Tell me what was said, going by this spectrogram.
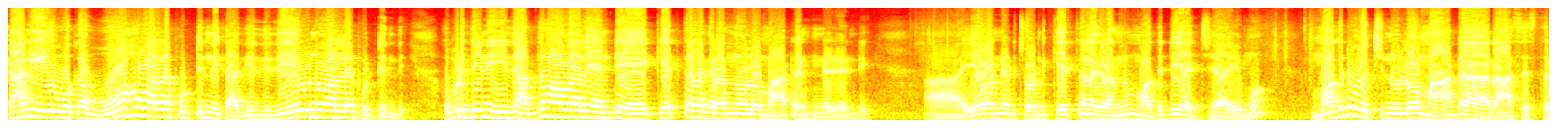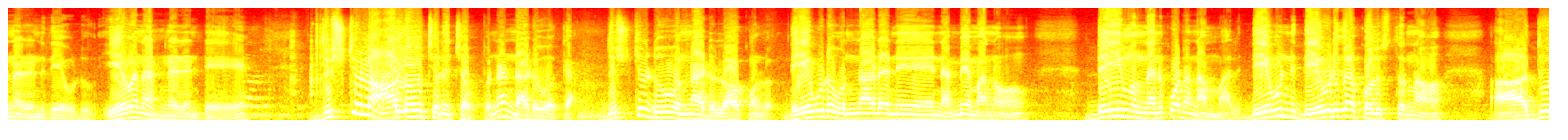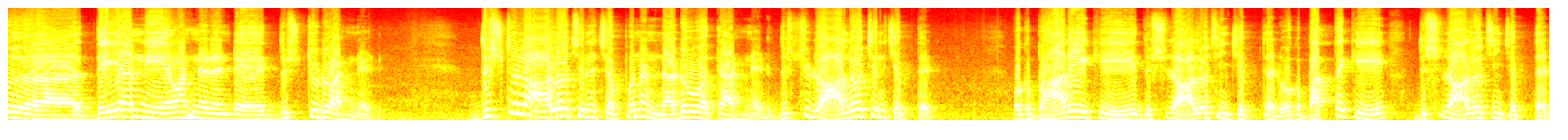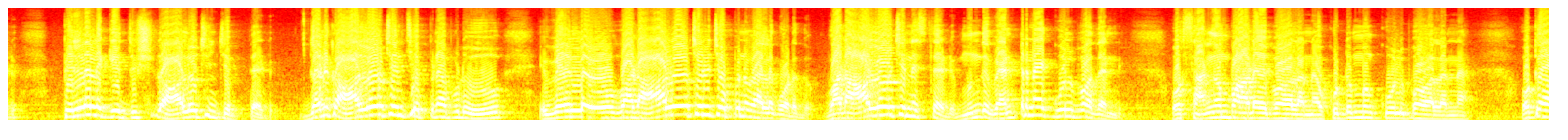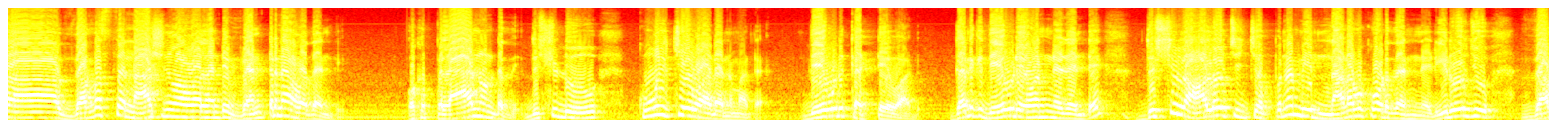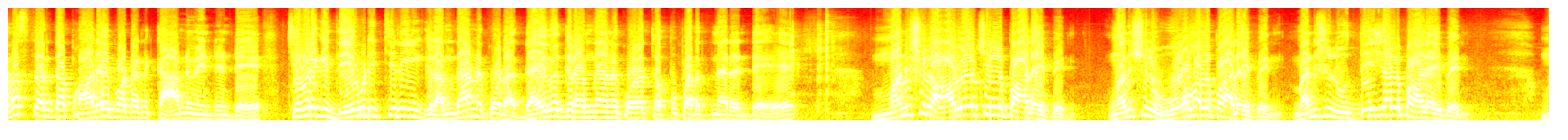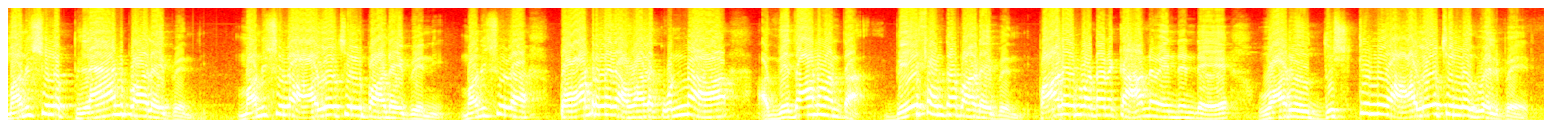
కానీ ఒక ఊహ వల్ల పుట్టింది కాదు ఇది దేవుని వల్లే పుట్టింది. ఇప్పుడు దీని ఇది అర్థం అవ్వాలి అంటే కీర్తన గ్రంథంలో మాట అంటున్నాడండి. ఏమంటున్నాడు చూడండి కీర్తనల గ్రంథం మొదటి అధ్యాయము మొదటి వచ్చినలో మాట రాసిస్తున్నాడండి దేవుడు. ఏమని అంటున్నాడంటే దుష్టుల ఆలోచన చొప్పున నడువక దుష్టుడు ఉన్నాడు లోకంలో దేవుడు ఉన్నాడని నమ్మే మనం దెయ్యం ఉందని కూడా నమ్మాలి. దేవుణ్ణి దేవుడిగా కొలుస్తున్నాం. దు దెయ్యాన్ని ఏమంటున్నాడంటే దుష్టుడు అంటున్నాడు. దుష్టుల ఆలోచన చెప్పున నడువక అంటున్నాడు. దుష్టుడు ఆలోచన చెప్తాడు. ఒక భార్యకి దుష్టుడు ఆలోచన చెప్తాడు. ఒక భర్తకి దుష్టుడు ఆలోచన చెప్తాడు. పిల్లలకి దుష్టుడు ఆలోచన చెప్తాడు. గనుక ఆలోచన చెప్పినప్పుడు వీళ్ళు వాడు ఆలోచన చొప్పున వెళ్ళకూడదు. వాడు ఆలోచన ఇస్తాడు. ముందు వెంటనే కూలిపోదండి. ఒక సంఘం పాడైపోవాలన్నా ఒక కుటుంబం కూలిపోవాలన్నా ఒక వ్యవస్థ నాశనం అవ్వాలంటే వెంటనే అవ్వదండి. ఒక ప్లాన్ ఉంటుంది. దుష్టుడు కూల్చేవాడు అనమాట దేవుడు కట్టేవాడు. దానికి దేవుడు ఏమంటున్నాడంటే దుష్టులు ఆలోచన మీరు నడవకూడదు అంటున్నాడు. ఈరోజు వ్యవస్థ అంతా పాడైపోవడానికి కారణం ఏంటంటే చివరికి దేవుడిచ్చిన ఈ గ్రంథాన్ని కూడా దైవ గ్రంథాన్ని కూడా తప్పు పడుతున్నారంటే మనుషుల ఆలోచనలు పాడైపోయినాయి. మనుషుల ఊహలు పాడైపోయినాయి. మనుషుల ఉద్దేశాలు పాడైపోయినాయి. మనుషుల ప్లాన్ పాడైపోయింది. మనుషుల ఆలోచనలు పాడైపోయినాయి. మనుషుల టోటల్గా వాళ్ళకున్న ఆ విధానం అంతా బేస్ అంతా పాడైపోయింది. పాడైపోవడానికి కారణం ఏంటంటే వారు దుష్టుని ఆలోచనలోకి వెళ్ళిపోయారు.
